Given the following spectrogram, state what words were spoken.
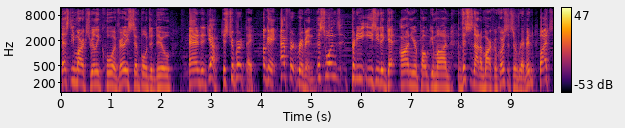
Destiny Mark's really cool and very simple to do. And yeah, just your birthday. Okay, effort ribbon. This one's pretty easy to get on your Pokemon. This is not a mark, of course, it's a ribbon. But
